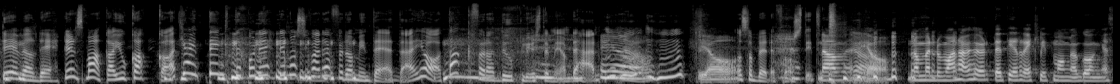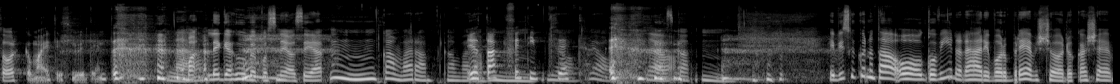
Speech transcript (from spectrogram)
det är väl det. Den smakar ju kacka. Att jag inte tänkte på det. Det måste ju vara därför de inte äter. Ja, tack för att du upplyste mig om det här. Mm -hmm. Mm -hmm. Ja. Och så blev det frostigt. No, men, ja. no, men då man har hört det tillräckligt många gånger så orkar man ju till slut inte. man lägger huvudet på sned och säger mm, kan vara, kan vara. Ja, tack för mm, tipset. Ja, ja. Mm. vi skulle kunna ta och gå vidare här i vår brevskörd och kanske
